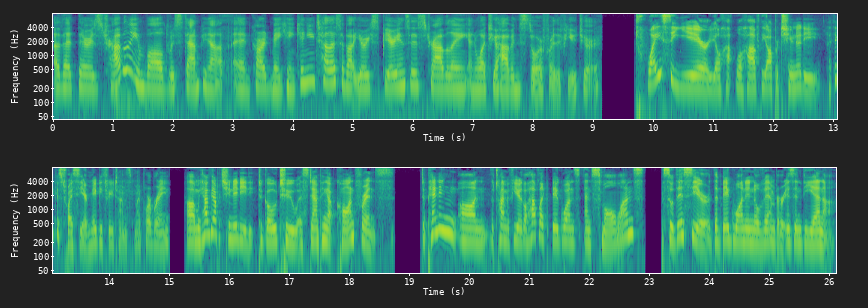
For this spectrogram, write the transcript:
that there is traveling involved with Stampin' Up and card making. Can you tell us about your experiences traveling and what you have in store for the future? Twice a year, you'll ha- will have the opportunity. I think it's twice a year, maybe three times. My poor brain. Um, we have the opportunity to go to a Stampin' Up conference. Depending on the time of year, they'll have like big ones and small ones. So this year, the big one in November is in Vienna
